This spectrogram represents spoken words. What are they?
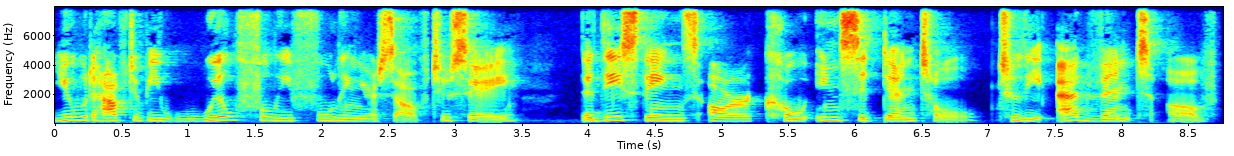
you would have to be willfully fooling yourself to say that these things are coincidental to the advent of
